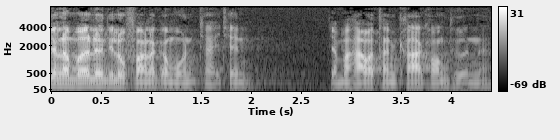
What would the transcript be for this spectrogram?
จะละเมอเรื่องที่ลูกฟังแล้วกังวลใจ เช่น จะมาหาว่าท่านค้าของเถื่อนนะ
